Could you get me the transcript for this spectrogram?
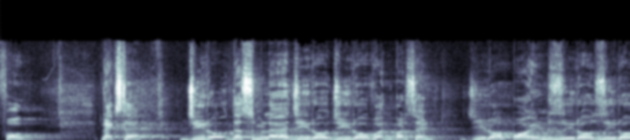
फोर नेक्स्ट है ज़ीरो दशमलव zero zero one percent zero point zero zero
